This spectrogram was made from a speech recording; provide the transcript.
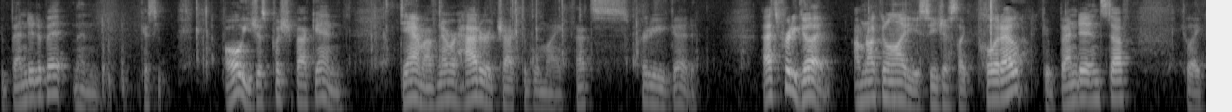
You bend it a bit, then I guess you, oh, you just push it back in. Damn, I've never had a retractable mic. That's pretty good. That's pretty good. I'm not gonna lie to you. So you just like pull it out, you could bend it and stuff. You like,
